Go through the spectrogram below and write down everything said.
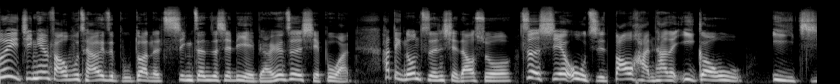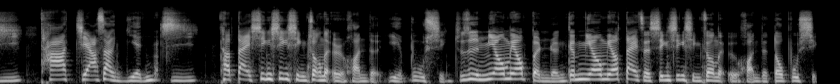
所以今天法务部才要一直不断的新增这些列表，因为真的写不完。它顶多只能写到说这些物质包含它的易购物，以及它加上盐基。它戴星星形状的耳环的也不行，就是喵喵本人跟喵喵戴着星星形状的耳环的都不行。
